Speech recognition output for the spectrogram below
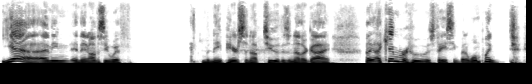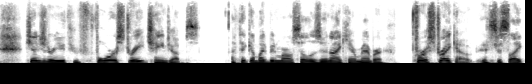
Yeah, I mean, and then obviously with with Nate Pearson up too, there's another guy. I, I can't remember who he was facing, but at one point, Hyun-jin Ryu threw four straight changeups. I think it might have been Marcell Ozuna. I can't remember for a strikeout. It's just like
